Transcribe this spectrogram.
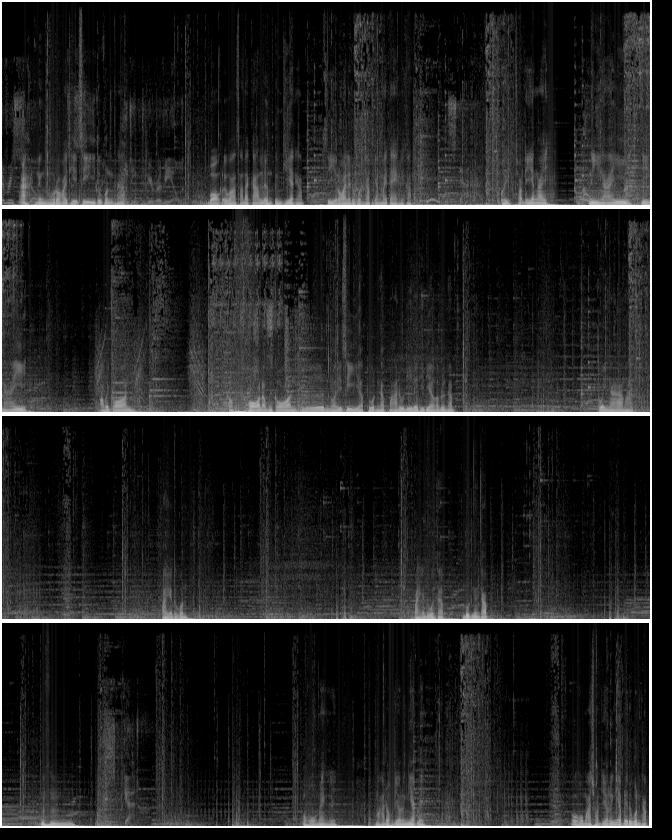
Every อะ spell 100ที่4ทุกคนครับ บอกเลยว่าสถานการณ์เริ่มตึงเครียดครับ400แล้วทุกคนครับยังไม่แตกเลยครับเฮ้ยช็อตนี้ยังไง นี่ไง นี่ไง เอาไปก่อน เอาไปก่อนเอาไปก่อนเออหนึ่งร้อยที่สี่ครับทุกคนครับมาดูดีเลยทีเดียวครับทุกคนครับสวยงามฮะไปกันทุกคน ไปกันทุกคนครับลุ้นกันครับ อือหือ ดอกเดียวแล้วเงียบเลย โอ้โห มาช็อตเดียวแล้วเงียบเลยทุกคนครับ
